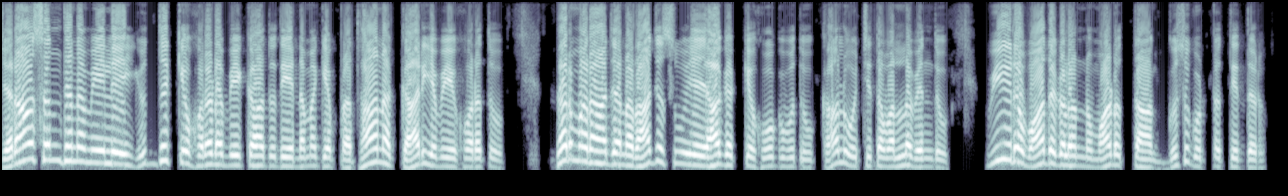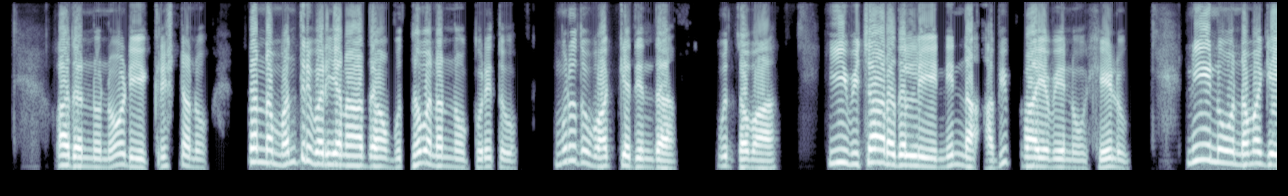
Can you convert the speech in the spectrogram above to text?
ಜರಾಸಂಧನ ಮೇಲೆ ಯುದ್ಧಕ್ಕೆ ಹೊರಡಬೇಕಾದುದೇ ನಮಗೆ ಪ್ರಧಾನ ಕಾರ್ಯವೇ ಹೊರತು ಧರ್ಮರಾಜನ ರಾಜಸೂಯ ಯಾಗಕ್ಕೆ ಹೋಗುವುದು ಕಾಲೋಚಿತವಲ್ಲವೆಂದು ವೀರವಾದಗಳನ್ನು ಮಾಡುತ್ತಾ ಗುಸುಗುಟ್ಟುತ್ತಿದ್ದರು. ಅದನ್ನು ನೋಡಿ ಕೃಷ್ಣನು ತನ್ನ ಮಂತ್ರಿವರ್ಯನಾದ ಉದ್ಧವನನ್ನು ಕುರಿತು ಮೃದು ವಾಕ್ಯದಿಂದ, ಉದ್ಧವ, ಈ ವಿಚಾರದಲ್ಲಿ ನಿನ್ನ ಅಭಿಪ್ರಾಯವೇನು ಹೇಳು. ನೀನು ನಮಗೆ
